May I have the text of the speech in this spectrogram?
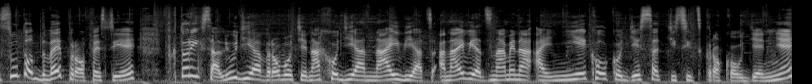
Sú to dve profesie, v ktorých sa ľudia v robote nachodia najviac. A najviac znamená aj niekoľko desať tisíc krokov denne.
